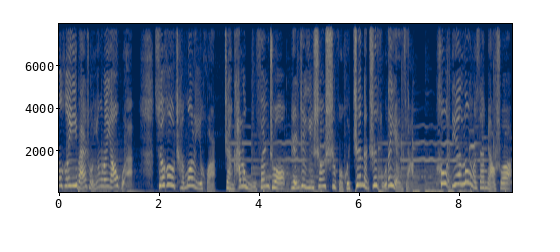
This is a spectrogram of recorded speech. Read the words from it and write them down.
混合一百首英伦摇滚，随后沉默了一会儿，展开了五分钟人这一生是否会真的知足的演讲。可我爹愣了三秒，说：“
